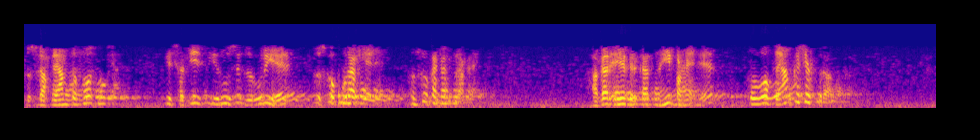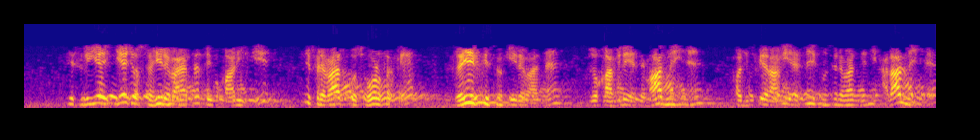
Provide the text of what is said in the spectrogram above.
تو اس کا قیام تو فوت ہو گیا۔ اس حدیث کی روح سے ضروری ہے تو اس کو پورا کیا جائے، اس کو کیسے پورا کریں؟ اگر ایک رکعت نہیں پڑھیں گے، تو وہ قیام کیسے پورا ہوگا؟ اس لیے یہ جو صحیح روایت ہے بخاری کی، اس روایت کو چھوڑ کر کے ضعیف قسم کی روایتیں جو قابل اعتماد نہیں ہیں اور جس کے راوی ایسے ہیں ان سے روایت دینی حلال نہیں ہے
